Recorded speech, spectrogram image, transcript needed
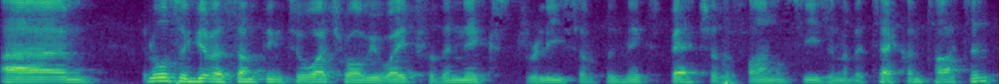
Um, it'll also give us something to watch while we wait for the next release of the next batch of the final season of Attack on Titan.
